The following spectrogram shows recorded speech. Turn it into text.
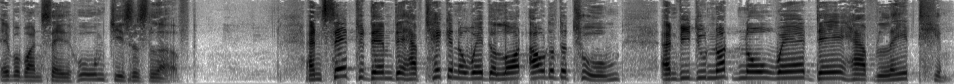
Everyone say, whom Jesus loved. And said to them, They have taken away the Lord out of the tomb, and we do not know where they have laid him.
